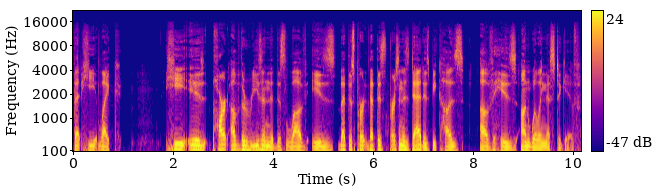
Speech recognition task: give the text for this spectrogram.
that he like he is part of the reason that this love is that this per that this person is dead is because of his unwillingness to give.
